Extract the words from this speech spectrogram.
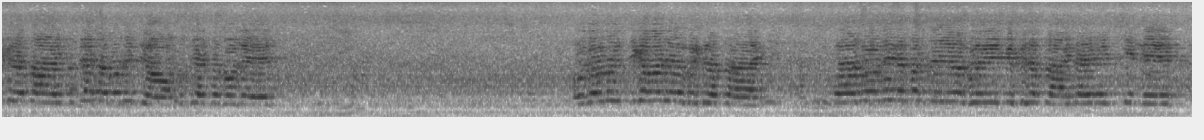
くださいそちら車道ですよそちら車道です歩道の内側でおりください車道ではご遠慮ください大変危険です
